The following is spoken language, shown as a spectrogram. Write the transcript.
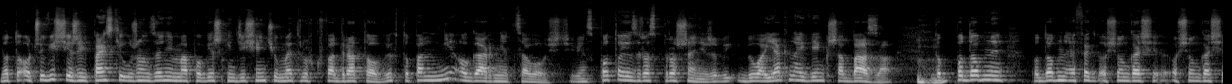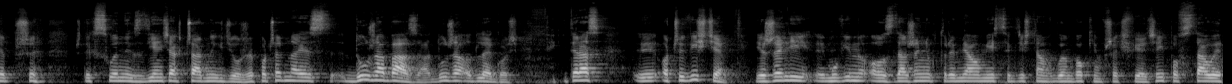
no to oczywiście, jeżeli pańskie urządzenie ma powierzchnię 10 metrów kwadratowych, to pan nie ogarnie całości. Więc po to jest rozproszenie, żeby była jak największa baza. Mhm. To podobny, podobny efekt osiąga się, osiąga się przy, przy tych słynnych zdjęciach czarnych dziur, że potrzebna jest duża baza, duża odległość. I teraz oczywiście, jeżeli y, mówimy o zdarzeniu, które miało miejsce gdzieś tam w głębokim wszechświecie i powstały,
